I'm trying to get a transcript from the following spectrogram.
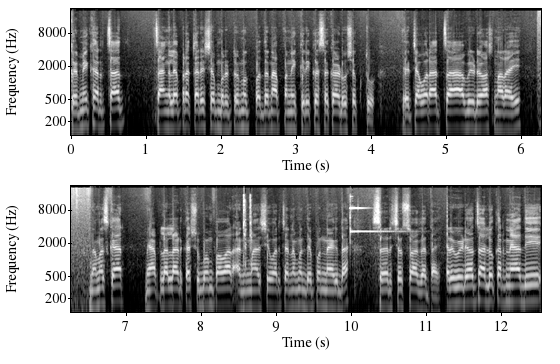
कमी खर्चात चांगल्या प्रकारे शंभर टन उत्पादन आपण एकरी कसं काढू शकतो याच्यावर आजचा व्हिडिओ असणार आहे. नमस्कार मी आपला लाडका शुभम पवार आणि माझ्या चॅनलमध्ये पुन्हा एकदा सहर्ष स्वागत आहे. तर व्हिडिओ चालू करण्याआधी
